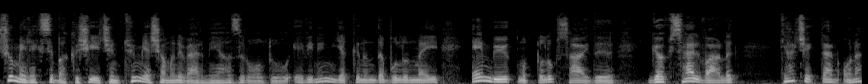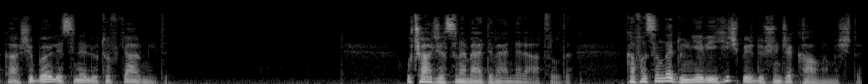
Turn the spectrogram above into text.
Şu meleksi bakışı için tüm yaşamını vermeye hazır olduğu, evinin yakınında bulunmayı en büyük mutluluk saydığı göksel varlık gerçekten ona karşı böylesine lütufkar mıydı? Uçarcasına merdivenlere atıldı. Kafasında dünyevi hiçbir düşünce kalmamıştı.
